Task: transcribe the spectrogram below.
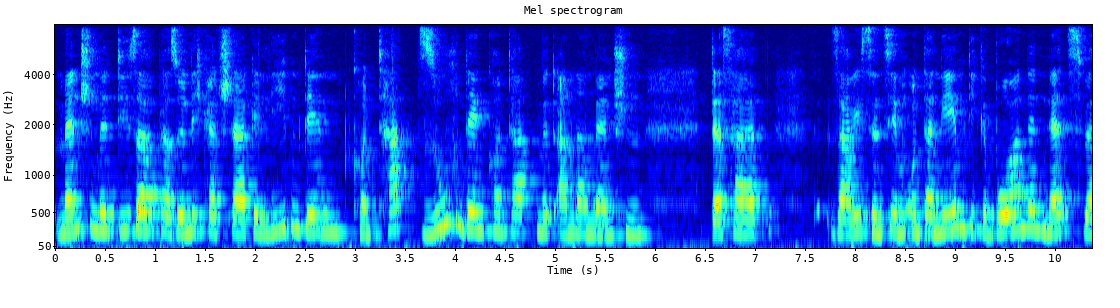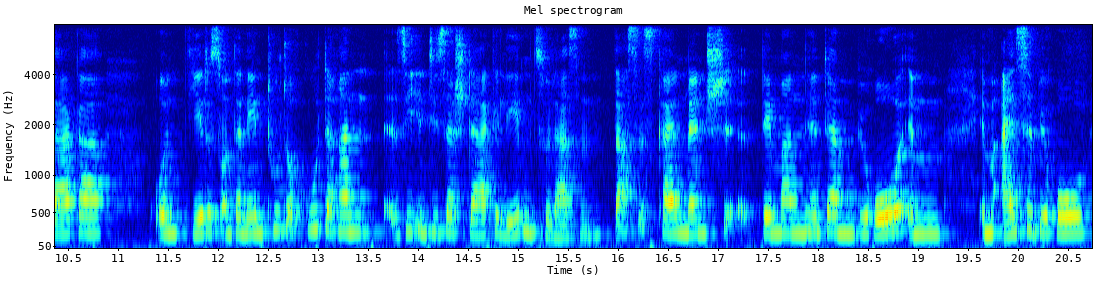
Menschen mit dieser Persönlichkeitsstärke lieben den Kontakt, suchen den Kontakt mit anderen Menschen. Deshalb sage ich, sind sie im Unternehmen die geborenen Netzwerker und jedes Unternehmen tut auch gut daran, sie in dieser Stärke leben zu lassen. Das ist kein Mensch, den man hinterm Büro, im, im Einzelbüro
